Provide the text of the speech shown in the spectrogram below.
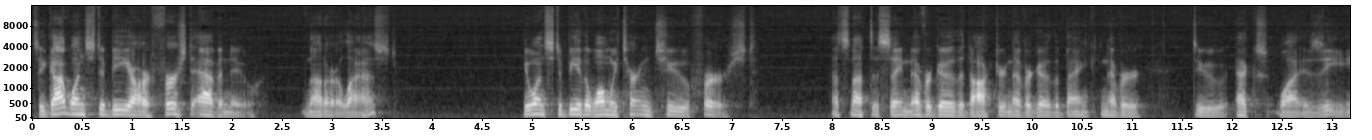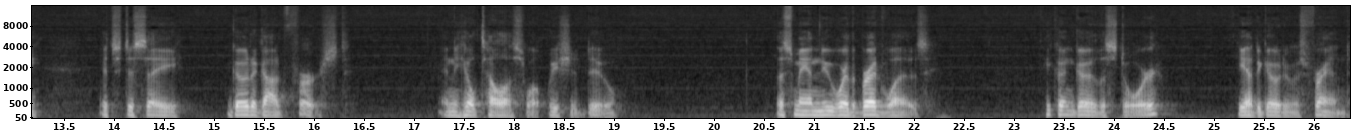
See, God wants to be our first avenue, not our last. He wants to be the one we turn to first. That's not to say never go to the doctor, never go to the bank, never do X, Y, Z. It's to say go to God first, and He'll tell us what we should do. This man knew where the bread was. He couldn't go to the store, he had to go to his friend.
